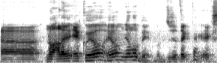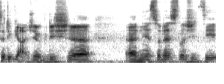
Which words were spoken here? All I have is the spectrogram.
Uh, no ale jako jo, jo, mělo by, protože tak, tak jak se říká, že jo, když uh, něco jde složitý,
